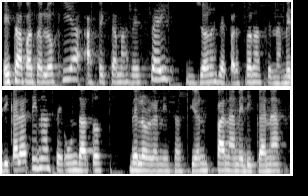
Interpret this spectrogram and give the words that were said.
Esta patología afecta a más de 6 millones de personas en América Latina, según datos de la Organización Panamericana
